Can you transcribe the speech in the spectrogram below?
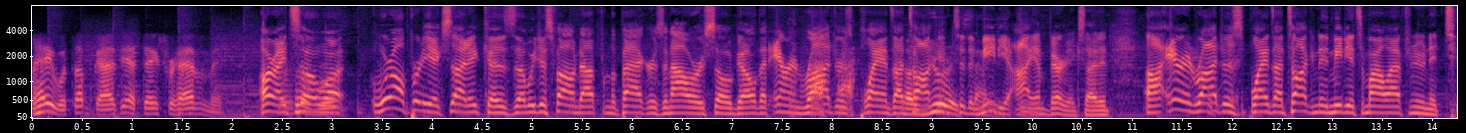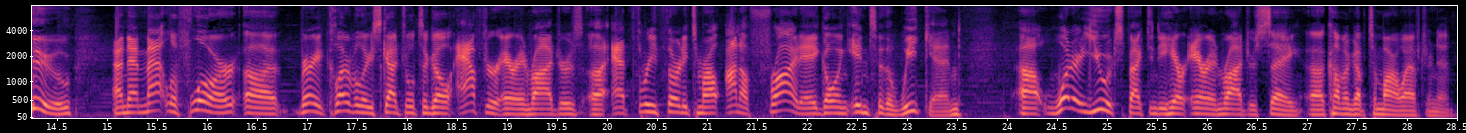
Hey, what's up, guys? Yeah, thanks for having me. All right, so uh, we're all pretty excited because uh, we just found out from the Packers an hour or so ago that Aaron Rodgers plans on Oh, talking to the media. I am very excited. Uh, Aaron Rodgers plans on talking to the media tomorrow afternoon at two, and then Matt LaFleur, uh, very cleverly scheduled to go after Aaron Rodgers uh, at three thirty tomorrow on a Friday, going into the weekend. Uh, what are you expecting to hear Aaron Rodgers say uh, coming up tomorrow afternoon?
